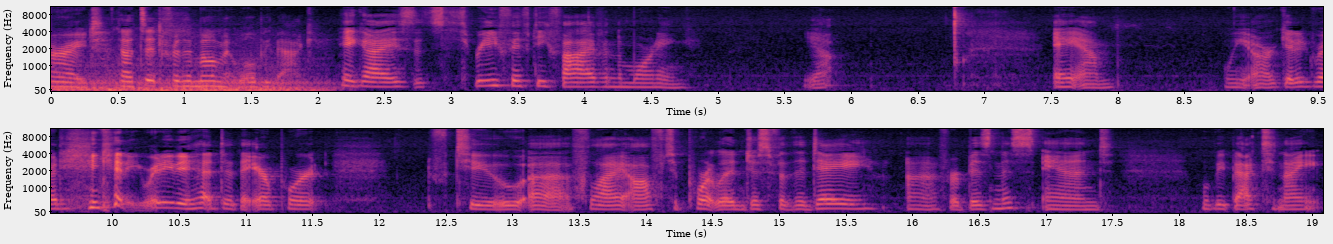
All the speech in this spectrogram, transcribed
All right, that's it for the moment. We'll be back. Hey guys, it's 3:55 in the morning. Yeah. AM. We are getting ready, getting ready to head to the airport to uh, fly off to Portland just for the day uh, for business, and we'll be back tonight.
